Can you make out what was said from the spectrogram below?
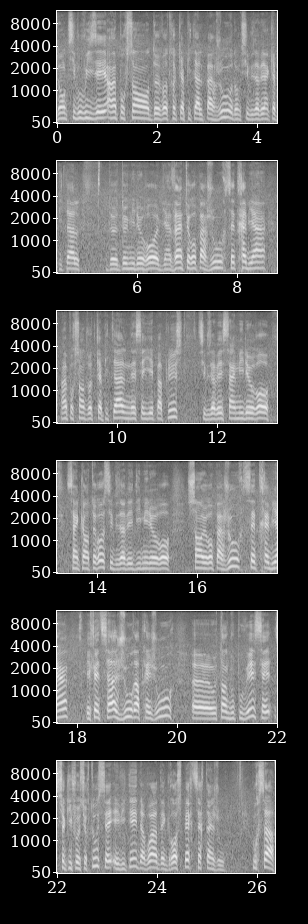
Donc si vous visez 1% de votre capital par jour, donc si vous avez un capital de 2000 euros, eh bien 20 euros par jour c'est très bien, 1% de votre capital, n'essayez pas plus. Si vous avez 5000 euros 50 euros, si vous avez 10 000 euros, 100 euros par jour, c'est très bien et faites ça jour après jour euh, autant que vous pouvez. Ce qu'il faut surtout c'est éviter d'avoir des grosses pertes certains jours. Pour ça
